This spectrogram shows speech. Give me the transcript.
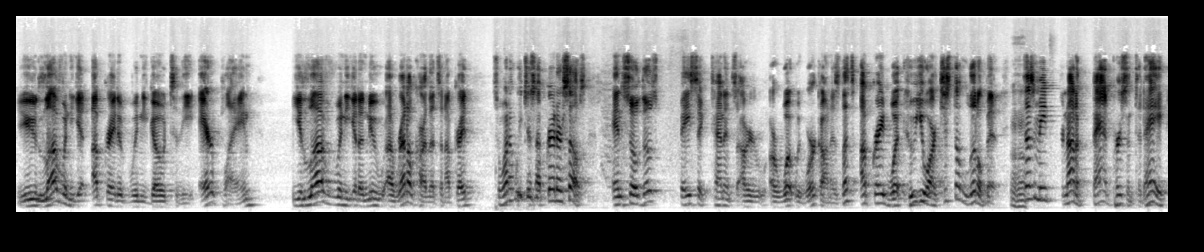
You love when you get upgraded when you go to the airplane. You love when you get a new a rental car that's an upgrade. So why don't we just upgrade ourselves? And so those basic tenets are are what we work on is let's upgrade what who you are just a little bit. Mm-hmm. It doesn't mean you're not a bad person today.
